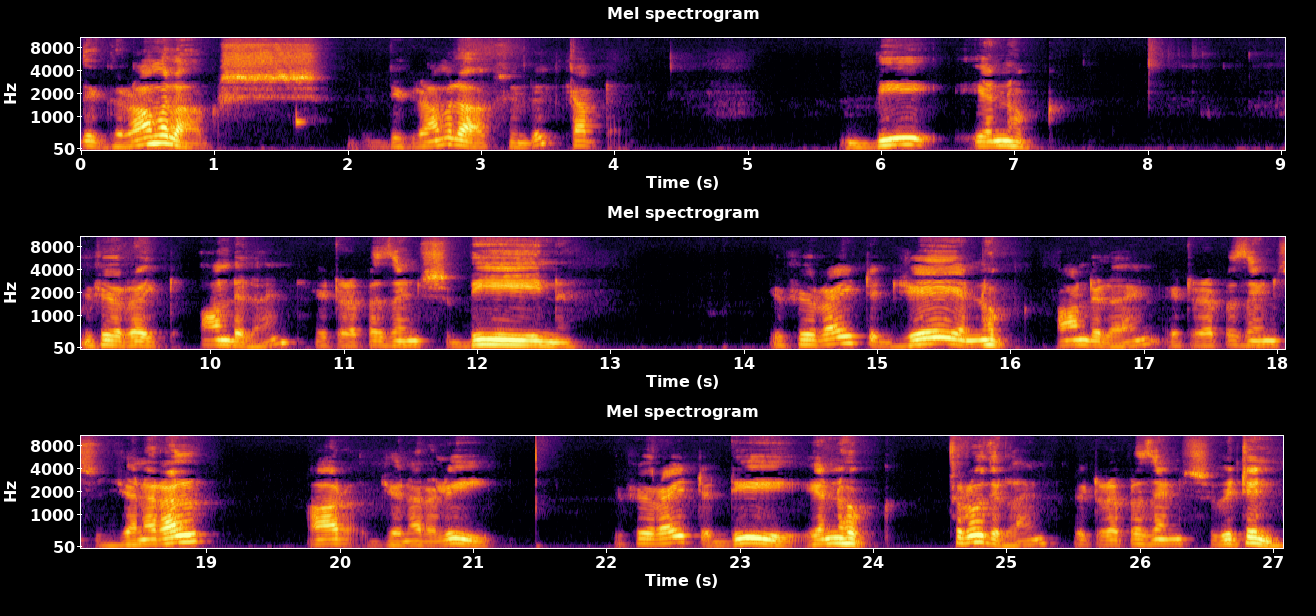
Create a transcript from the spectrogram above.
the grammalogues, the grammalogues in the chapter. B N hook. If you write on the line, it represents been. If you write J on the line, it represents general or generally. If you write D through the line, it represents within.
